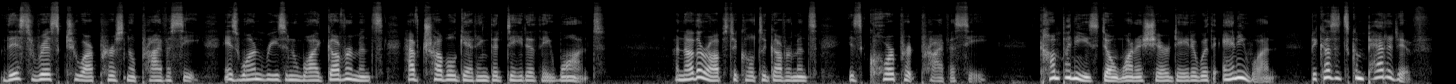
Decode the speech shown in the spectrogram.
This risk to our personal privacy is one reason why governments have trouble getting the data they want. Another obstacle to governments is corporate privacy. Companies don't want to share data with anyone because it's competitive.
